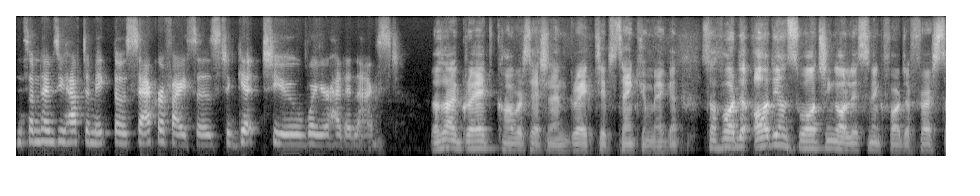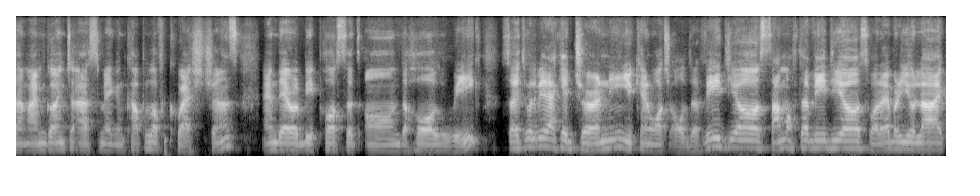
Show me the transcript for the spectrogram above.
and sometimes you have to make those sacrifices to get to where you're headed next. Those are great conversation and great tips. Thank you, Megan. So for the audience watching or listening for the first time, I'm going to ask Megan a couple of questions and they will be posted on the whole week. So it will be like a journey. You can watch all the videos, some of the videos, whatever you like.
